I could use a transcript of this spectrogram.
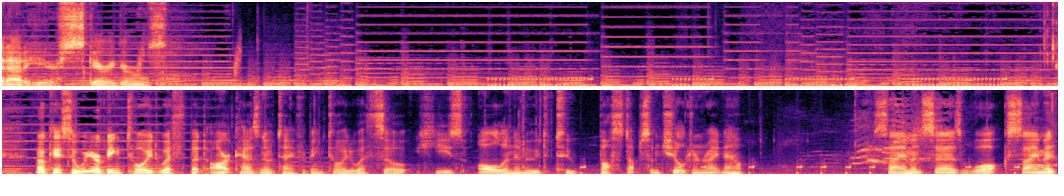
Get out of here, scary girls. Okay, so we are being toyed with, but Ark has no time for being toyed with, so he's all in the mood to bust up some children right now. Simon says, walk, Simon.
